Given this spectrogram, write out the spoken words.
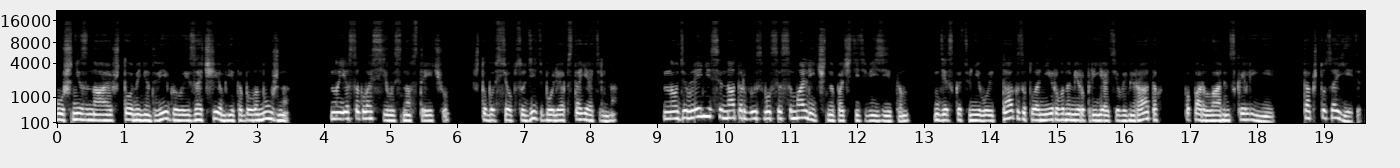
Уж не знаю, что меня двигало и зачем мне это было нужно, но я согласилась на встречу, чтобы все обсудить более обстоятельно. На удивление сенатор вызвался самолично почтить визитом. Дескать, у него и так запланировано мероприятие в Эмиратах по парламентской линии, так что заедет.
